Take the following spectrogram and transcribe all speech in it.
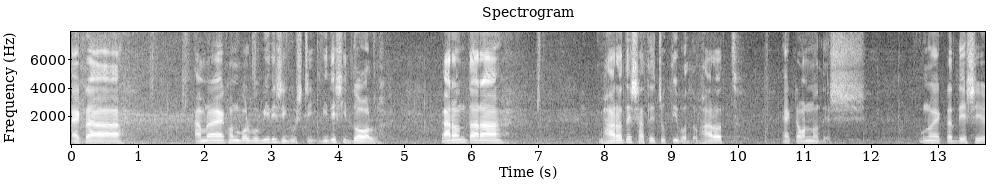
একটা, আমরা এখন বলব বিদেশি গোষ্ঠী, বিদেশি দল, কারণ তারা ভারতের সাথে চুক্তিবদ্ধ। ভারত একটা অন্য দেশ। কোনো একটা দেশের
